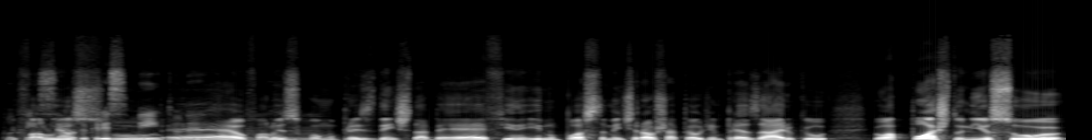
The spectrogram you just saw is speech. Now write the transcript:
Potencial eu falo isso, do crescimento, é, né? eu falo uhum. isso como presidente da BF e, não posso também tirar o chapéu de empresário, que eu, eu aposto nisso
